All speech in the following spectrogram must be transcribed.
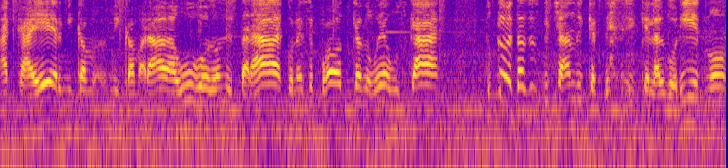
a caer, mi, mi camarada Hugo, ¿dónde estará con ese podcast? Lo voy a buscar tú que me estás escuchando y que, el algoritmo,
